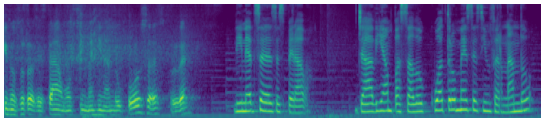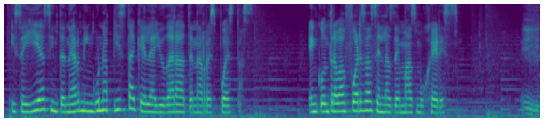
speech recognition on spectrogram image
que nosotras estábamos imaginando cosas, ¿verdad? Ninette se desesperaba. Ya habían pasado cuatro meses sin Fernando y seguía sin tener ninguna pista que le ayudara a tener respuestas. Encontraba fuerzas en las demás mujeres. Y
